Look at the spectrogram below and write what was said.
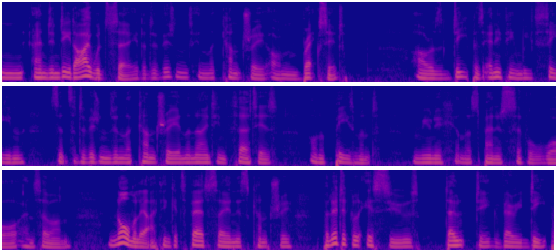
And, and indeed, I would say the divisions in the country on Brexit are as deep as anything we've seen since the divisions in the country in the 1930s on appeasement, Munich and the Spanish Civil War, and so on. Normally, I think it's fair to say in this country, political issues don't dig very deep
